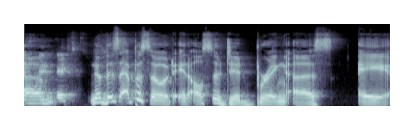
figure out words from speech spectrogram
Um, no, this episode, it also did bring us a.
